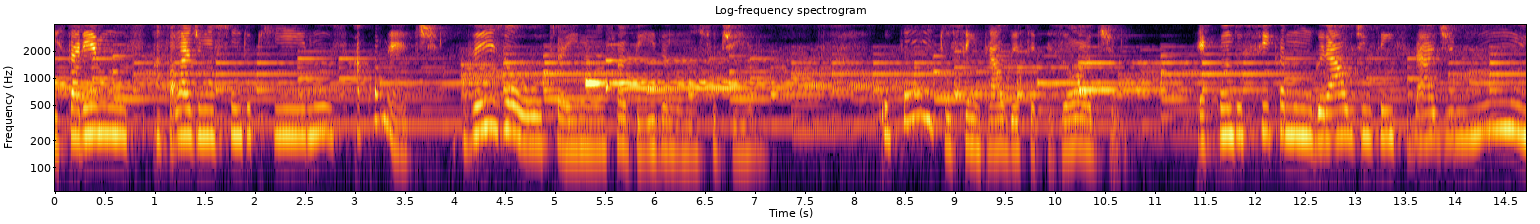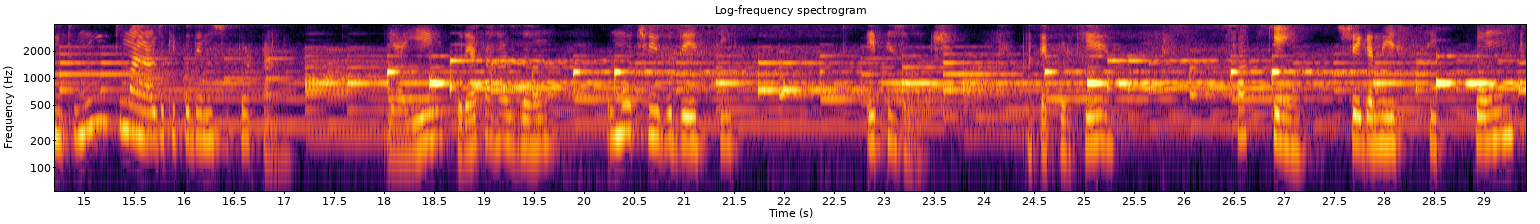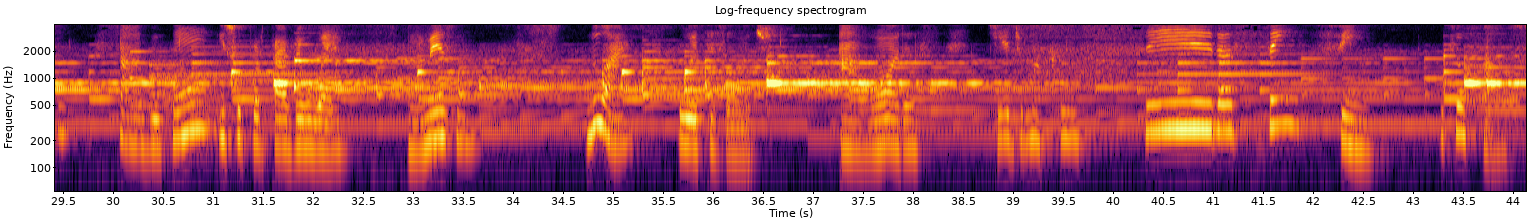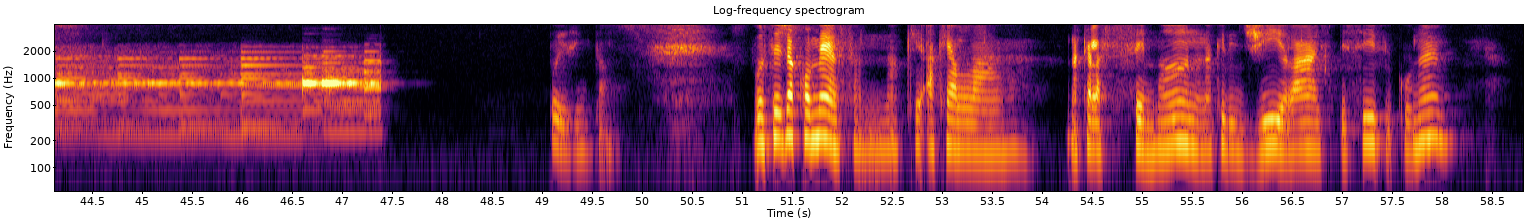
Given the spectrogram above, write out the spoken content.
estaremos a falar de um assunto que nos acomete, vez ou outra aí na nossa vida, no nosso dia. O ponto central desse episódio é quando fica num grau de intensidade muito, muito maior do que podemos suportar. E aí, por essa razão, o motivo desse episódio. Até porque só quem chega nesse ponto sabe o quão insuportável é, não é mesmo? No ar, o episódio Há horas que é de uma canseira sem fim. O que eu faço? Pois então, você já começa naquela naquela semana, naquele dia lá específico, né?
